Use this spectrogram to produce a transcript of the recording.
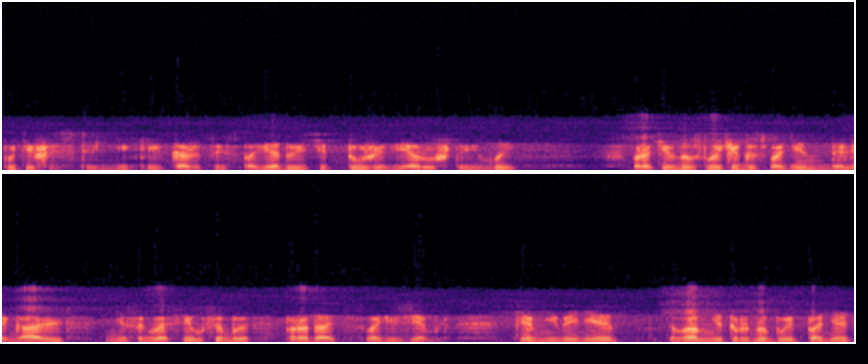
путешественники, кажется, исповедуете ту же веру, что и мы». В противном случае господин Делегаль не согласился бы продать свою землю. Тем не менее, вам нетрудно будет понять,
